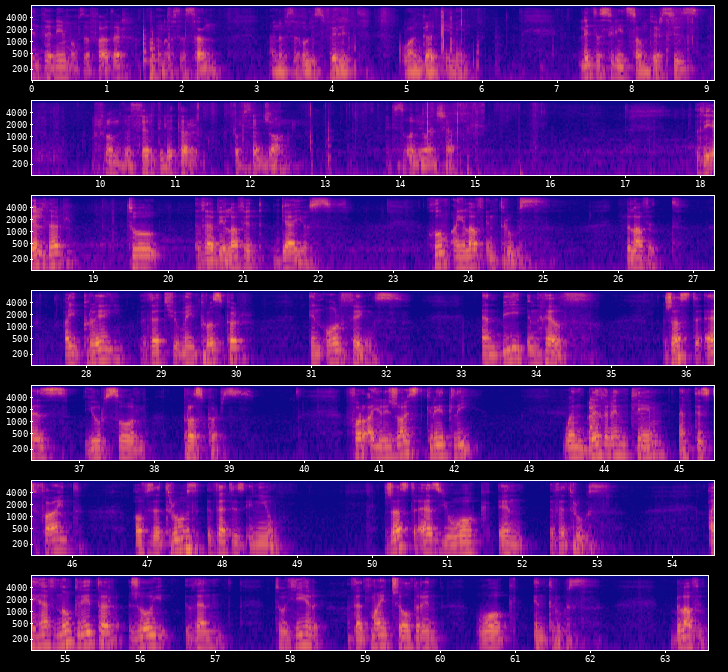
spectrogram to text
In the name of the Father, and of the Son, and of the Holy Spirit, one God, Amen. Let us read some verses from the third letter of St. John. It is only one chapter. The elder to the beloved Gaius, whom I love in truth. Beloved, I pray that you may prosper in all things and be in health, just as your soul prospers. For I rejoiced greatly when brethren came and testified of the truth that is in you, just as you walk in the truth. I have no greater joy than to hear that my children walk in truth. Beloved,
